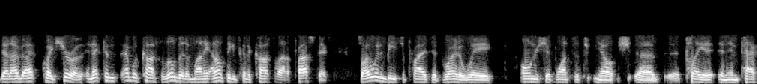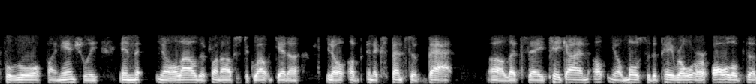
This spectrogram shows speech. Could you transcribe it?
that I'm not quite sure of, and that can that would cost a little bit of money. I don't think it's going to cost a lot of prospects, so I wouldn't be surprised if right away ownership wants to you know uh, play an impactful role financially and you know allow the front office to go out and get a you know a, an expensive bat uh, let's say, take on uh, you know most of the payroll or all of the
